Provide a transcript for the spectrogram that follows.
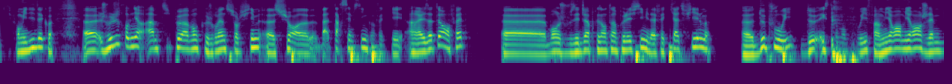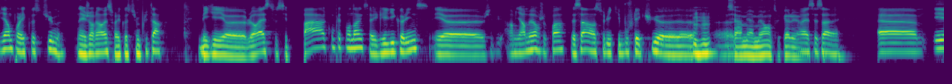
qui fourmille d'idées, quoi. Je veux juste revenir un petit peu avant que je revienne sur le film, sur bah, Tarsem Singh, en fait, qui est un réalisateur, en fait. Bon, je vous ai déjà présenté un peu les films. Il a fait quatre films, euh, deux pourris, deux extrêmement pourris. Enfin, Mirror Mirror, je l'aime bien pour les costumes, et je reviendrai sur les costumes plus tard. Mais euh, le reste, c'est pas complètement dingue. C'est avec Lily Collins et euh, je sais plus, Armie Hammer, je crois. C'est ça, hein, celui qui bouffe les culs. euh, Mhm. c'est Armie Hammer en tout cas. lui. Ouais, c'est ça. ouais. Et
